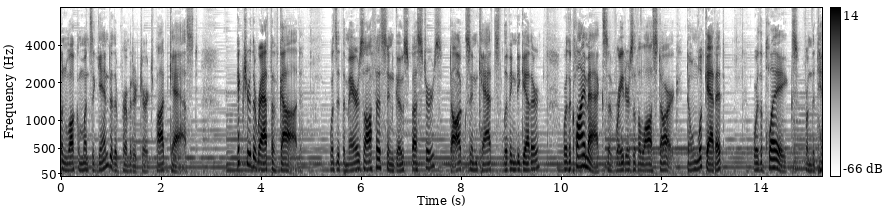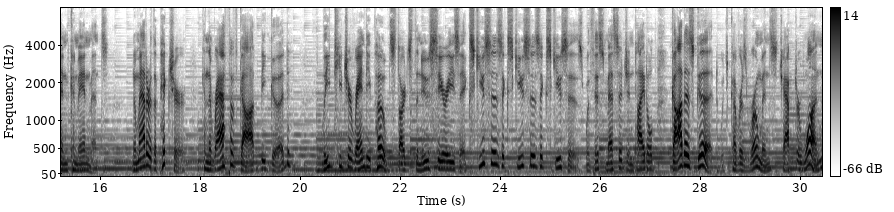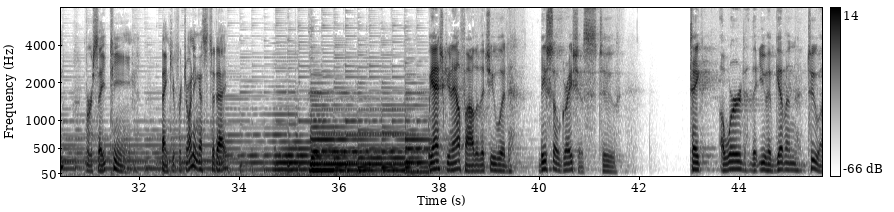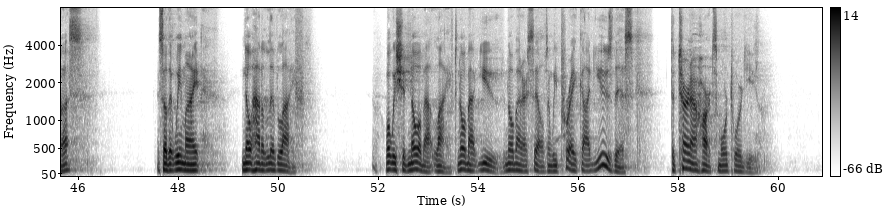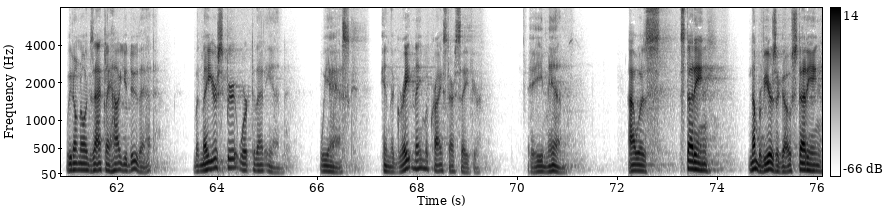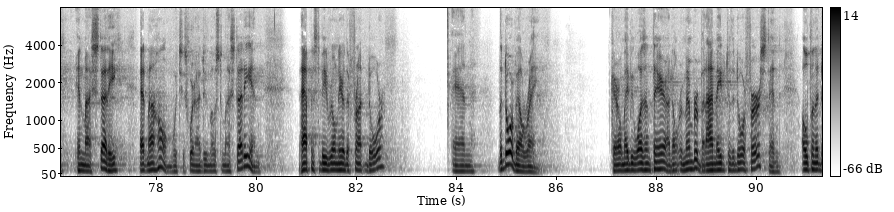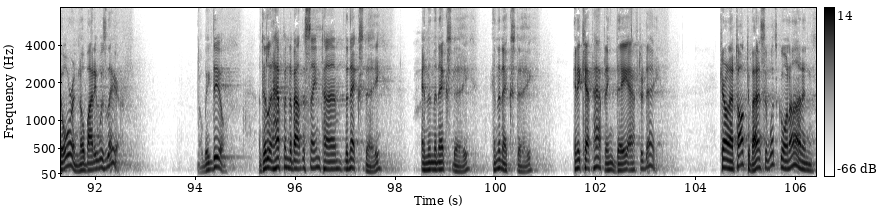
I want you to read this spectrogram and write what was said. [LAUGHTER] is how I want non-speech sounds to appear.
And welcome once again to the Perimeter Church podcast. Picture the wrath of God. Was it the mayor's office in Ghostbusters, dogs and cats living together, or the climax of Raiders of the Lost Ark, Don't Look at It, or the plagues from the Ten Commandments? No matter the picture, can the wrath of God be good? Lead teacher Randy Pope starts the new series Excuses, Excuses, Excuses with this message entitled God is Good, which covers Romans chapter 1, verse 18. Thank you for joining us today. We ask you now, Father, that you would be so gracious to take a word that you have given to us so that we might know how to live life, what we should know about life, to know about you, to know about ourselves. And we pray, God, use this to turn our hearts more toward you. We don't know exactly how you do that, but may your Spirit work to that end, we ask. In the great name of Christ our Savior. Amen. I was studying a number of years ago, studying in my study at my home, which is where I do most of my study, and it happens to be real near the front door. And the doorbell rang. Carol maybe wasn't there, I don't remember, but I made it to the door first and opened the door, and nobody was there. No big deal. Until it happened about the same time the next day, and then the next day, and the next day, and it kept happening day after day. Carol and I talked about it and said, What's going on? And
